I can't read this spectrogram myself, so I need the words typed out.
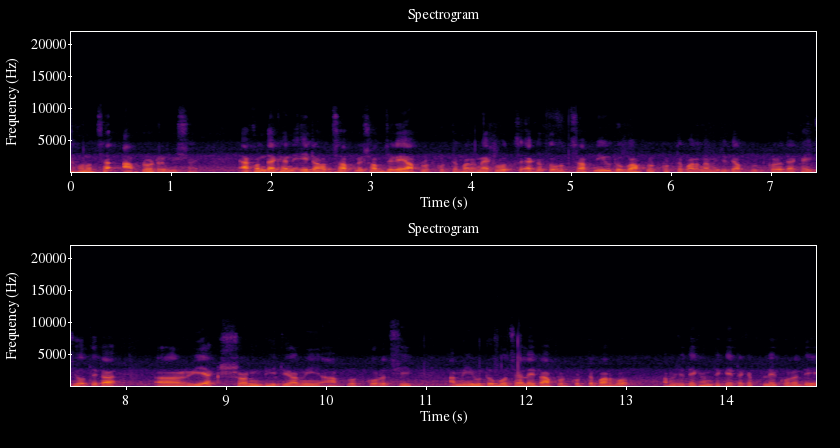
এখন হচ্ছে আপলোডের বিষয়। এখন দেখেন, এটা হচ্ছে আপনি সব জায়গায় আপলোড করতে পারেন। এখন হচ্ছে, এখন তো হচ্ছে আপনি ইউটিউবে আপলোড করতে পারেন। আমি যদি আপলোড করে দেখাই, যেহেতু এটা রিয়াকশন ভিডিও আমি আপলোড করেছি, আমি ইউটিউবও চাইলে এটা আপলোড করতে পারব। আমি যদি এখান থেকে এটাকে প্লে করে দিই,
